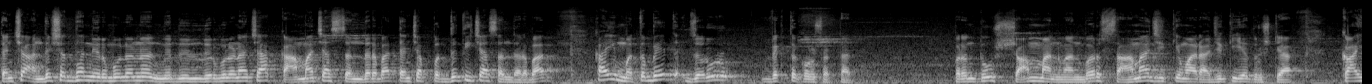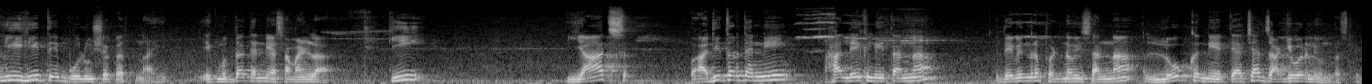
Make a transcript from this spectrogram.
त्यांच्या अंधश्रद्धा निर्मूलन निर् निर्मूलनाच्या कामाच्या संदर्भात त्यांच्या पद्धतीच्या संदर्भात काही मतभेद जरूर व्यक्त करू शकतात. परंतु श्याम मानवांवर सामाजिक किंवा राजकीयदृष्ट्या काहीही ते बोलू शकत नाही. एक मुद्दा त्यांनी असा मांडला की याच आधी तर त्यांनी हा लेख लिहिताना देवेंद्र फडणवीसांना लोकनेत्याच्या जागेवर नेऊन बसले.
